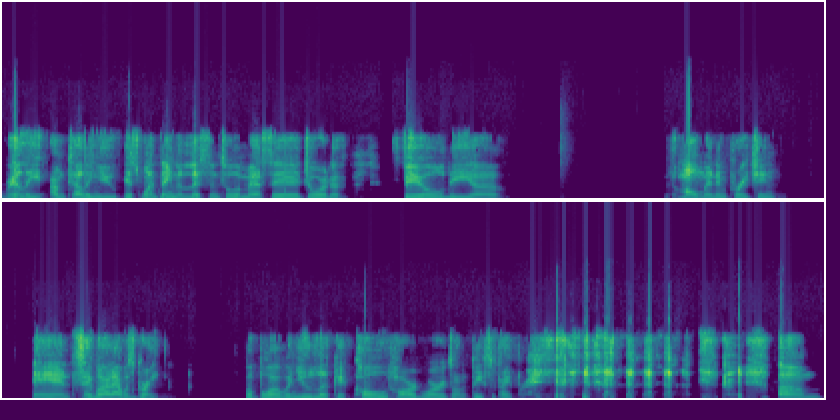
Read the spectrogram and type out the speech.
really, I'm telling you, it's one thing to listen to a message or to feel the uh, the moment in preaching and say, "Well, that was great." But boy, when you look at cold, hard words on a piece of paper, um,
